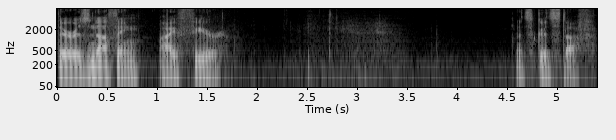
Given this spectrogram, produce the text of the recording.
there is nothing I fear. That's good stuff.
